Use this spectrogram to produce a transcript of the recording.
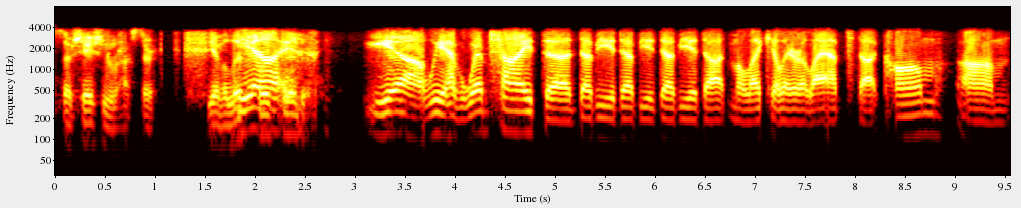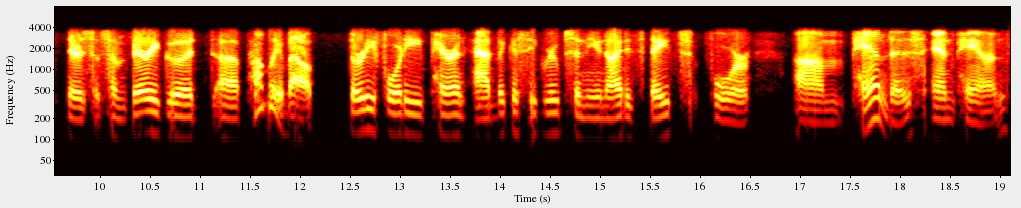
association roster? Do you have a list yeah, posted? Yeah, we have a website, uh, www.moleculeralabs.com. Um, there's some very good, uh, probably about 30, 40 parent advocacy groups in the United States for um, pandas and PANS,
